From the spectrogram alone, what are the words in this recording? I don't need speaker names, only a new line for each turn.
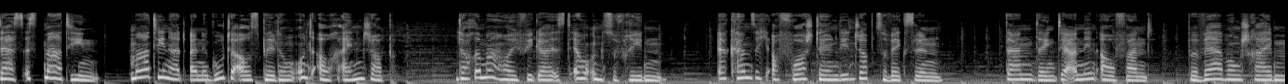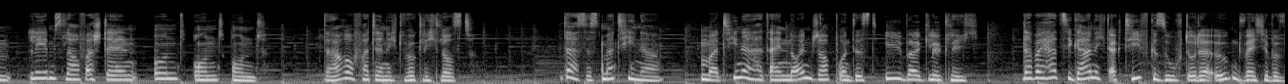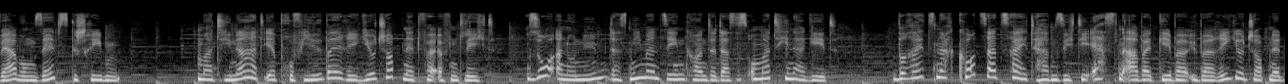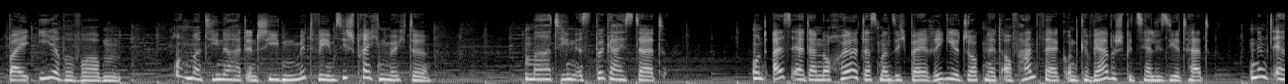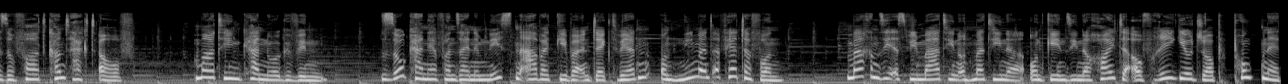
Das ist Martin. Martin hat eine gute Ausbildung und auch einen Job. Doch immer häufiger ist er unzufrieden. Er kann sich auch vorstellen, den Job zu wechseln. Dann denkt er an den Aufwand. Bewerbung schreiben, Lebenslauf erstellen und, und, und. Darauf hat er nicht wirklich Lust. Das ist Martina. Martina hat einen neuen Job und ist überglücklich. Dabei hat sie gar nicht aktiv gesucht oder irgendwelche Bewerbungen selbst geschrieben. Martina hat ihr Profil bei Regio Jobnet veröffentlicht. So anonym, dass niemand sehen konnte, dass es um Martina geht. Bereits nach kurzer Zeit haben sich die ersten Arbeitgeber über Regio Jobnet bei ihr beworben. Und Martina hat entschieden, mit wem sie sprechen möchte. Martin ist begeistert. Und als er dann noch hört, dass man sich bei Regio Jobnet auf Handwerk und Gewerbe spezialisiert hat, nimmt er sofort Kontakt auf. Martin kann nur gewinnen. So kann er von seinem nächsten Arbeitgeber entdeckt werden und niemand erfährt davon. Machen Sie es wie Martin und Martina und gehen Sie noch heute auf regiojob.net.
